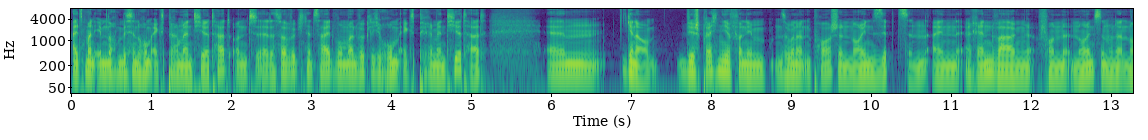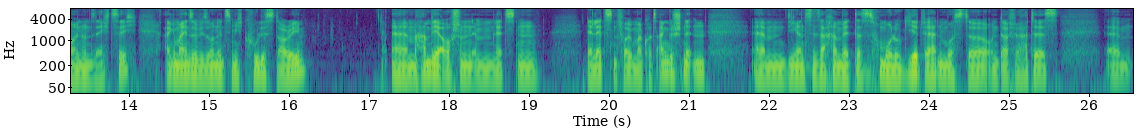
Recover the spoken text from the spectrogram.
als man eben noch ein bisschen rumexperimentiert hat. Und äh, das war wirklich eine Zeit, wo man wirklich rumexperimentiert hat. Ähm, Genau. Wir sprechen hier von dem sogenannten Porsche 917, ein Rennwagen von 1969. Allgemein sowieso eine ziemlich coole Story. Ähm, haben wir auch schon im letzten, in der letzten Folge mal kurz angeschnitten. Ähm, die ganze Sache mit, dass es homologiert werden musste und dafür hatte es, ähm,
